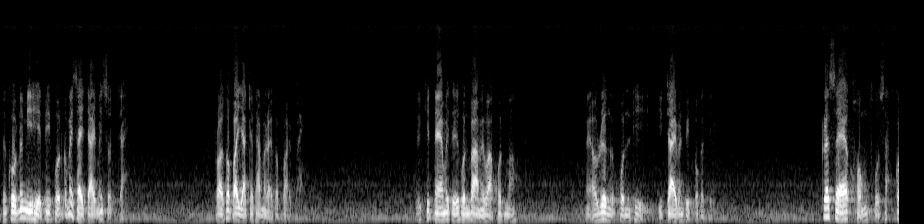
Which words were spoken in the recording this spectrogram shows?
เป็นคนไม่มีเหตุมีผลก็ไม่ใส่ใจไม่สนใจ ปล่อยเข้าไปอยากจะทำอะไรก็ปล่อยไป หรือคิดแนวไม่ถือคนบ้าไม่ว่าคนเมา ไม่เอาเรื่องกับคนที่จิตใจมันผิดปกติ กระแสของโทสะก็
